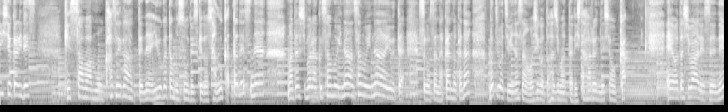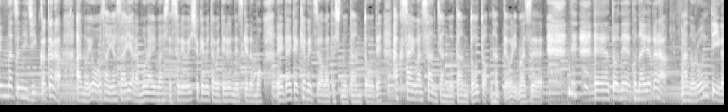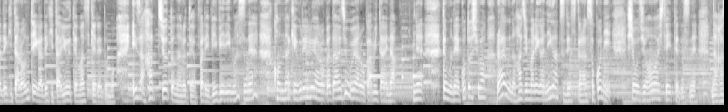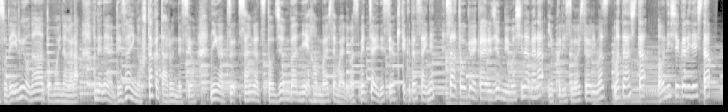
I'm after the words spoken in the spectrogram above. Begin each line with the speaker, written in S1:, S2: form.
S1: 西ゆかりです。今朝はもう風があってね夕方もそうですけど寒かったですね。まだしばらく寒いな寒いな言うて過ごさなあかんのかな。ぼちぼち皆さんお仕事始まったりしてはるんでしょうか。えー、私はですね年末に実家からあのようさん野菜やらもらいましてそれを一生懸命食べてるんですけども、えー、大体キャベツは私の担当で白菜はさんちゃんの担当となっております。で、えー、あとねこの間からあのロンティーができたロンティーができた言うてますけれどもいざ発注となるとやっぱりビビりますね。こんだけ売れるやろか大丈夫やろかみたいな。ね。でもね今年はライブの始まりが2月ですからそこに照準を合わせていってですね長袖いるよなと思いながら。ほんでねデザインが2型あるんですよ。2月3月と順番に販売してまいります。めっちゃいいですよ。来てくださいね。さあ東京へ帰る準備もしながらゆっくり過ごしております。また明日大西ゆかりでした。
